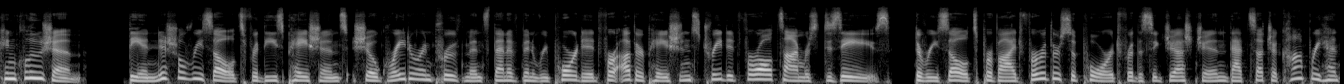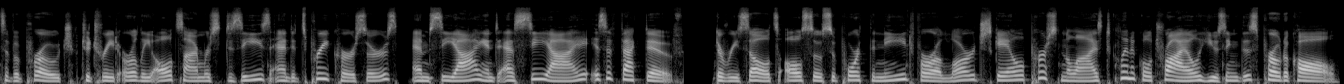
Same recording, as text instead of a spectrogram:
Conclusion The initial results for these patients show greater improvements than have been reported for other patients treated for Alzheimer's disease. The results provide further support for the suggestion that such a comprehensive approach to treat early Alzheimer's disease and its precursors, MCI and SCI, is effective. The results also support the need for a large scale, personalized clinical trial using this protocol.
